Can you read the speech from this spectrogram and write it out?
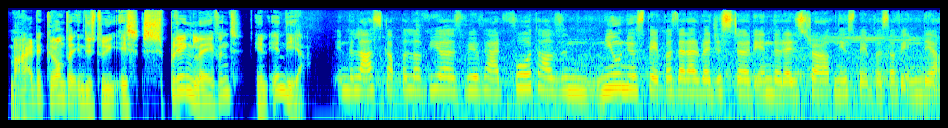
Maar de krantenindustrie is springlevend in India. In the last couple of years, we've had 4,000 new newspapers that are registered in the Registrar of Newspapers of India.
